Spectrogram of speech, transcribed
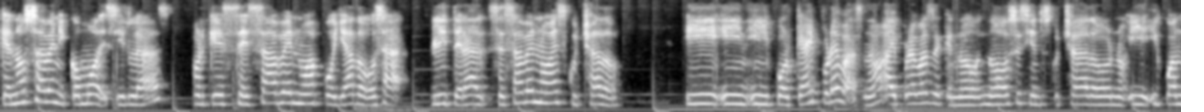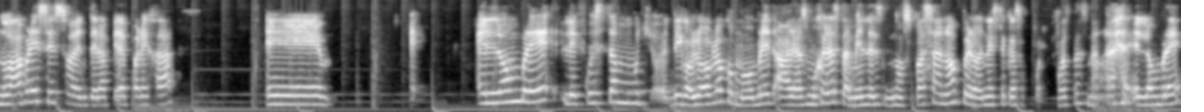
que no sabe ni cómo decirlas porque se sabe no apoyado, o sea, literal, se sabe no escuchado. Y, y, porque hay pruebas, ¿no? Hay pruebas de que no, no se siente escuchado, no, y, cuando abres eso en terapia de pareja, eh, el hombre le cuesta mucho, digo, lo hablo como hombre, a las mujeres también les, nos pasa, ¿no? Pero en este caso, por pues, no, el hombre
